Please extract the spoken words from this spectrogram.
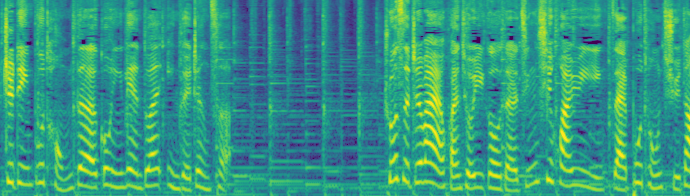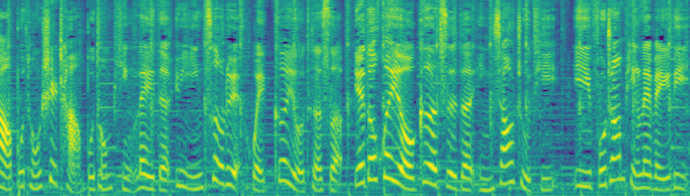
制定不同的供应链端应对政策。除此之外，环球易购的精细化运营，在不同渠道、不同市场、不同品类的运营策略会各有特色，也都会有各自的营销主题。以服装品类为例，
